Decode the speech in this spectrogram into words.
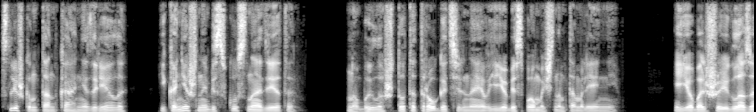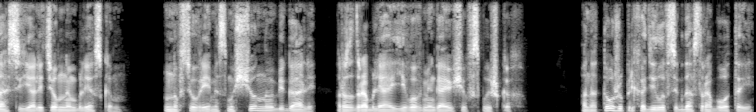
слишком тонка, незрела и, конечно, безвкусно одета, но было что-то трогательное в ее беспомощном томлении. Ее большие глаза сияли темным блеском, но все время смущенно убегали, раздробляя его в мигающих вспышках. Она тоже приходила всегда с работой,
